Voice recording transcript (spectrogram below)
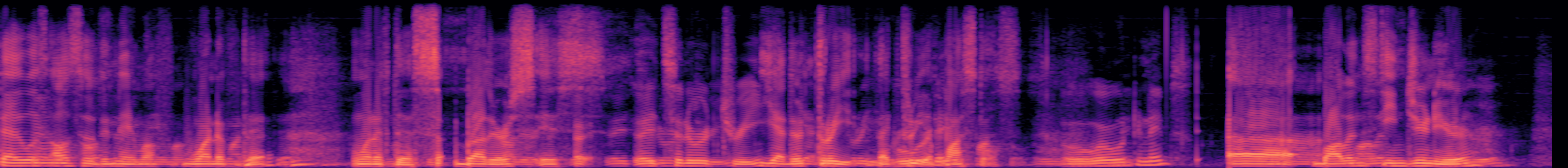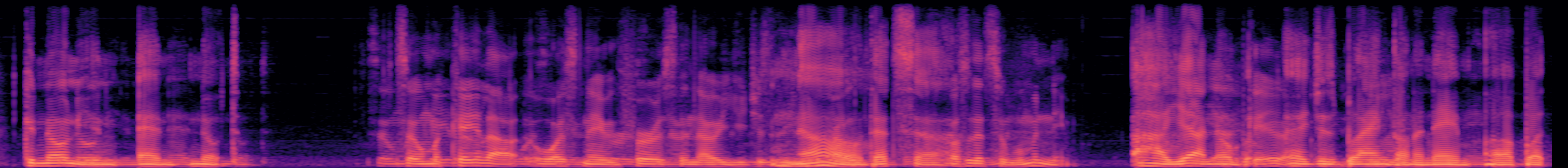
That was also the name of one of the one of the brothers. Is Wait, so there were three? yeah, there are three, like three apostles. What were the names? Uh, Wallenstein Jr., Canonian, and Note. So Michaela was named first, and now you just No, out. that's uh. Also, that's a woman name. Ah, yeah, no, but I just blanked on a name. Uh, but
